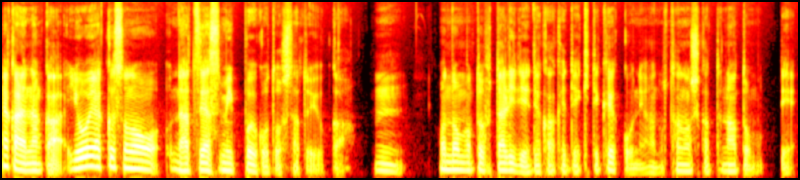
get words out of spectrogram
だからなんかようやくその夏休みっぽいことをしたというか、うん。子供と2人で出かけてきて結構ね、あの楽しかったなと思って、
